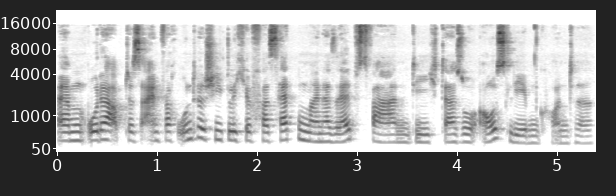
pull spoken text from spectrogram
ähm, oder ob das einfach unterschiedliche Facetten meiner selbst waren, die ich da so ausleben konnte.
